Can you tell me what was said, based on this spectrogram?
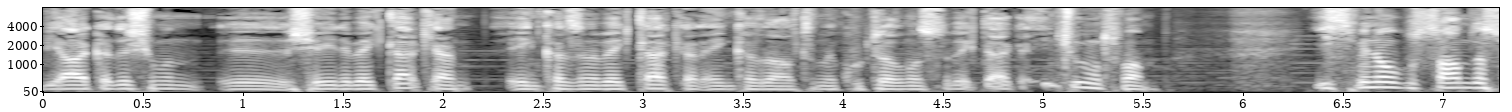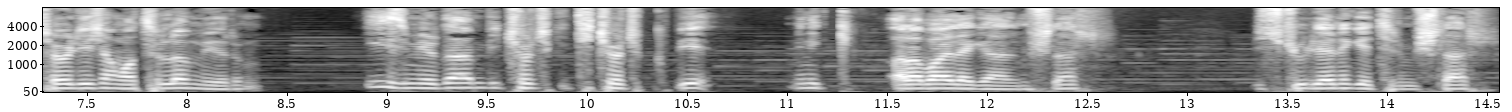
Bir arkadaşımın e, şeyini beklerken, enkazını beklerken, enkaz altında kurtarılmasını beklerken hiç unutmam. İsmini o bulsam da söyleyeceğim hatırlamıyorum. İzmir'den bir çocuk, iki çocuk bir minik arabayla gelmişler. Bisküvilerini getirmişler.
